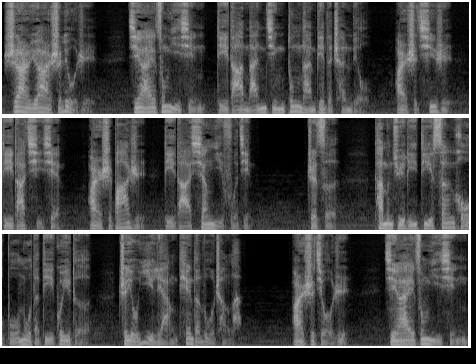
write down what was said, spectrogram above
十二月二十六日，金哀宗一行抵达南京东南边的陈留，二十七日抵达杞县，二十八日。抵达襄邑附近，至此，他们距离第三后补墓的地归德只有一两天的路程了。二十九日，金哀宗一行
